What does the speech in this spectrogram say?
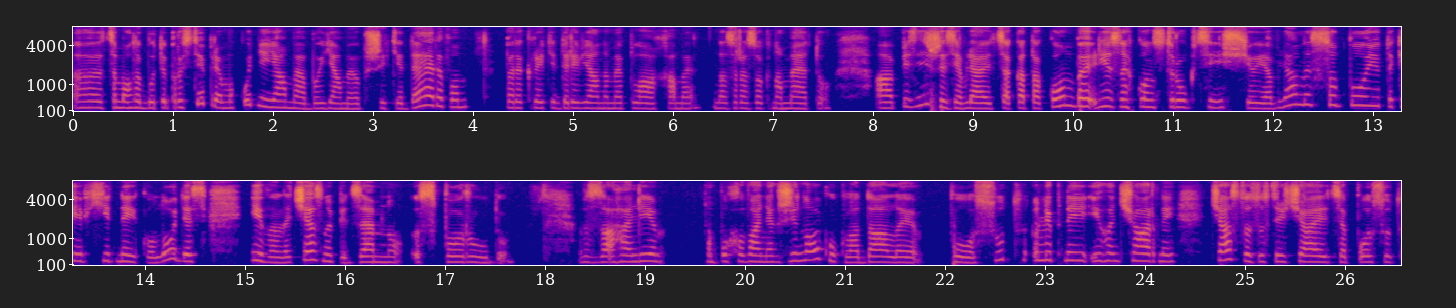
Е, Це могли бути прості прямокутні ями або ями обшиті деревом, перекриті дерев'яними плахами на зразок намету. А пізніше з'являються катакомби різних конструкцій, що являли собою такий вхідний колодязь і величезну підземну споруду. Взагалі, у похованнях жінок укладали посуд ліпний і гончарний. Часто зустрічається посуд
